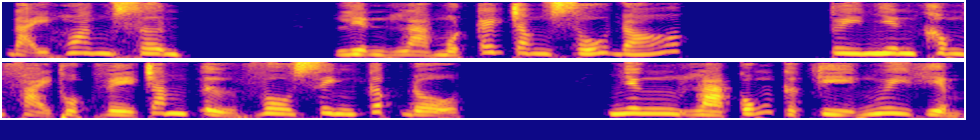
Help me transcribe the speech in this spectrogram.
Đại Hoang Sơn. Liền là một cách trong số đó. Tuy nhiên không phải thuộc về trăm tử vô sinh cấp độ. Nhưng là cũng cực kỳ nguy hiểm.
